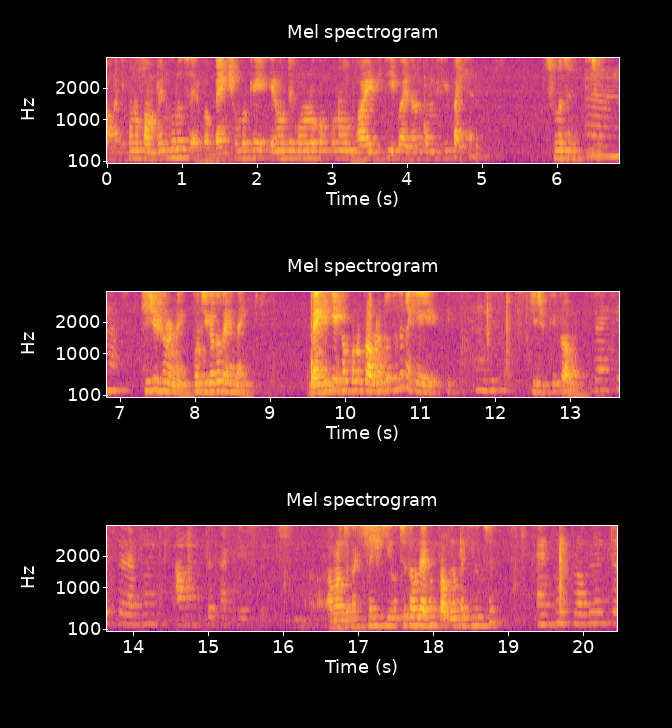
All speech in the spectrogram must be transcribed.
আপনাকে কোনো কমপ্লেন করেছে বা ব্যাংক সম্পর্কে এর মধ্যে কোনো রকম কোনো ভয় ভীতি বা এই ধরনের কোনো কিছু পাইছেন? শুনেছেন কিছু? কিছু শুনে নাই? পত্রিকা তো দেখেন নাই? ব্যাংকে কি এখন কোনো প্রবলেম চলতেছে নাকি? কিছু কি প্রবলেম ব্যাংকে স্যার এখন আমানতের থেকে কি হচ্ছে? তাহলে এখন প্রবলেমটা কি হচ্ছে? এখন প্রবলেমটা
